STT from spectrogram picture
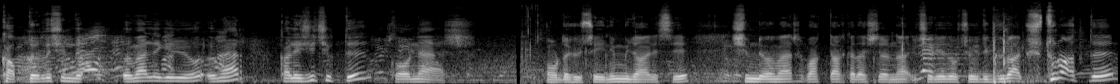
Kaptırdı şimdi. Ömer'le geliyor. Ömer kaleci çıktı. Korner. Orada Hüseyin'in müdahalesi. Şimdi Ömer baktı arkadaşlarına içeriye doğru çevirdi. Güral şutunu attı.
